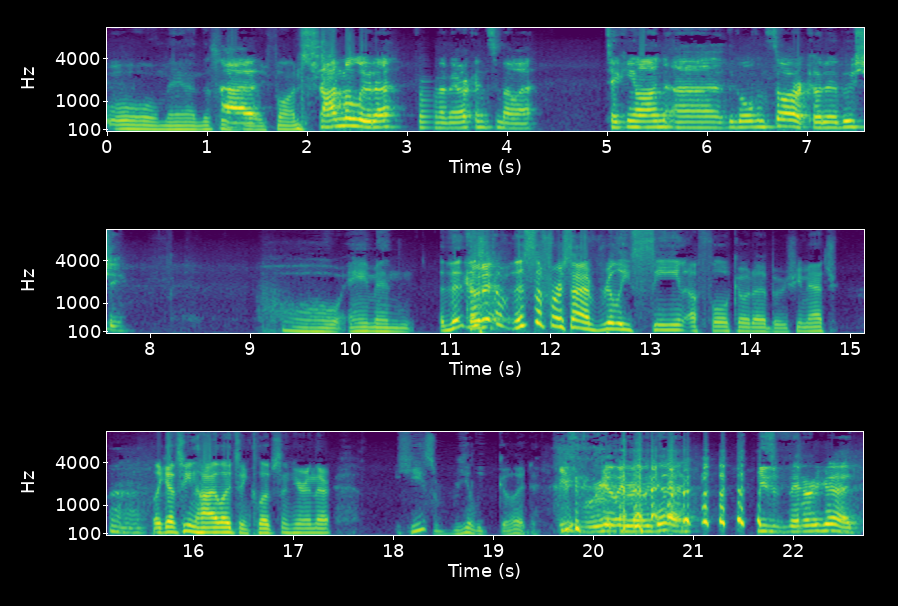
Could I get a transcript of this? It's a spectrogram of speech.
Oh man, this is Uh, really fun. Sean Maluta from American Samoa taking on uh, the Golden Star Kota Ibushi. Oh, Amen. This, this, is the, this is the first time I've really seen a full Kota Ibushi match. Mhm. Like I've seen highlights and clips in here and there. He's really good. He's really, really good. He's very good.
